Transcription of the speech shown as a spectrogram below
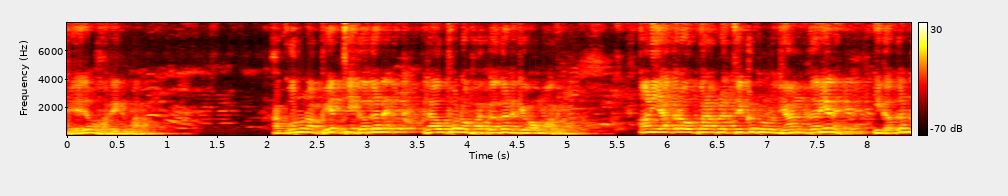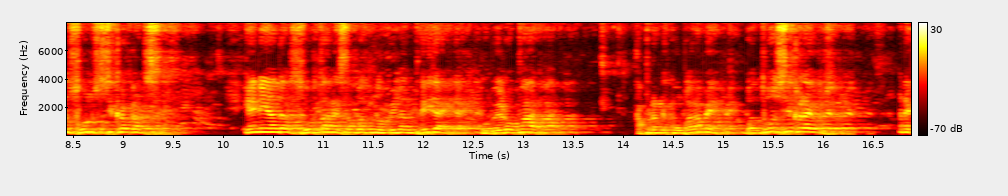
ફેર્યો હરીને મારા આ ગુરુના ભેદથી ગગન, એટલે ઉપરનો ભાગ ગગન કહેવામાં આવે. અણી આગ્રહ ઉપર આપણે ત્રિકટુનું ધ્યાન કરીએ ને એ ગગન સુન શિખર ઘટશે એની અંદર સુરતાને સંબંધનો મિલન થઈ જાય તો બેડો પાર. આપણને કુંભારામે બધું શીખડાયું છે. અને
